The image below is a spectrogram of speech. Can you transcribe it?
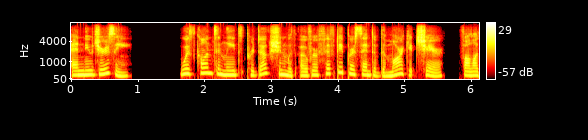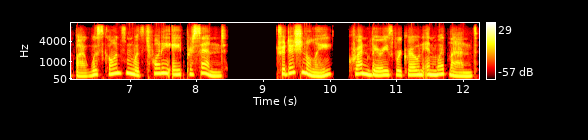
and New Jersey. Wisconsin leads production with over 50% of the market share, followed by Wisconsin with 28%. Traditionally, cranberries were grown in wetlands,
